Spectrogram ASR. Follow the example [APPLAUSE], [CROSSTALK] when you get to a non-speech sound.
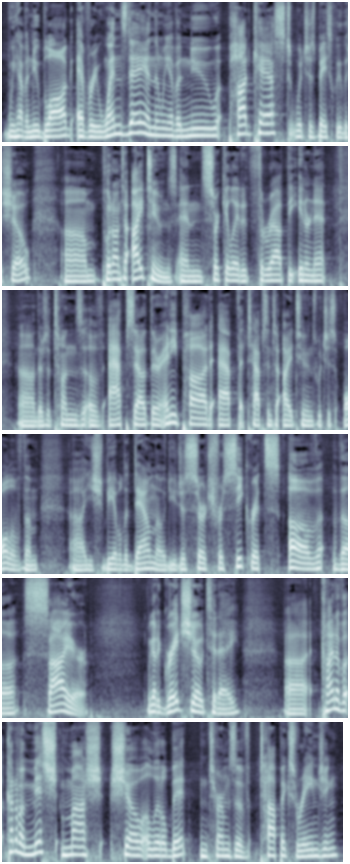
We have a new blog every Wednesday, and then we have a new podcast, which is basically the show, um, put onto iTunes and circulated throughout the internet. Uh, there's a tons of apps out there. Any pod app that taps into iTunes, which is all of them, uh, you should be able to download. You just search for Secrets of the Sire. We got a great show today. Uh, kind of a kind of a mishmash show a little bit in terms of topics ranging,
